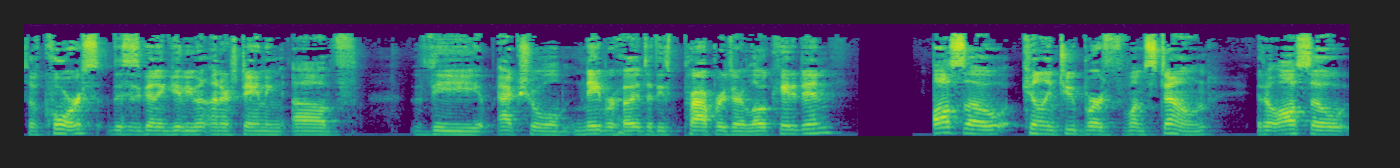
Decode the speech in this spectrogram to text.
So, of course, this is going to give you an understanding of the actual neighborhoods that these properties are located in. Also, killing two birds with one stone, it'll also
